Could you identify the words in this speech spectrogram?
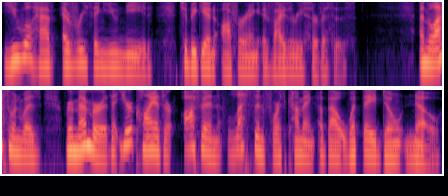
you will have everything you need to begin offering advisory services. And the last one was remember that your clients are often less than forthcoming about what they don't know,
